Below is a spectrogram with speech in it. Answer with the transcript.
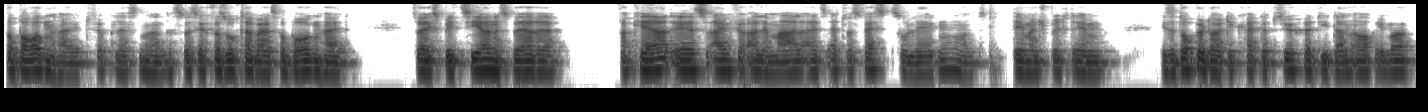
Verborgenheit für Plessner. Das, was ich versucht habe als Verborgenheit zu explizieren, es wäre verkehrt, es ein für alle Mal als etwas festzulegen und dem entspricht eben diese Doppeldeutigkeit der Psyche, die dann auch immer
